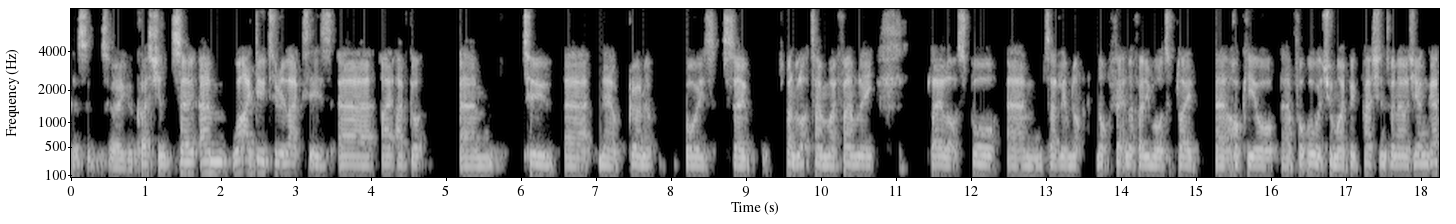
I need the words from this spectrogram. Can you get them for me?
That's a, that's a very good question. So, um, what I do to relax is uh, I, have got um, two uh, now grown up boys, so spend a lot of time with my family, play a lot of sport. Um, sadly, I'm not not fit enough anymore to play uh, hockey or uh, football, which were my big passions when I was younger.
